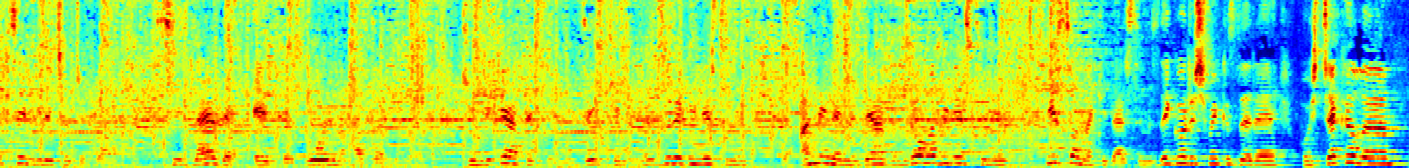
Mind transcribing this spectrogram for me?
Evet sevgili çocuklar, sizler de evde bu oyunu hazırlayıp kendi kıyafetlerinizi kendiniz dürebilirsiniz ve annelerinize yardımcı olabilirsiniz. Bir sonraki dersimizde görüşmek üzere. Hoşçakalın.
